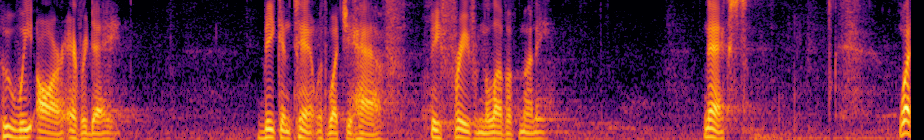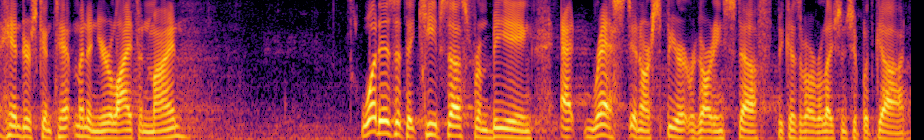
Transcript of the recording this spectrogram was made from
who we are every day. Be content with what you have be free from the love of money. Next, what hinders contentment in your life and mine? What is it that keeps us from being at rest in our spirit regarding stuff because of our relationship with God?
